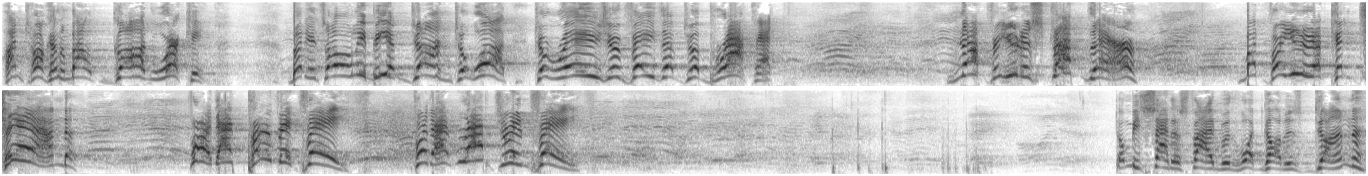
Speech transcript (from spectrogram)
I'm talking about God working. But it's only being done to what? To raise your faith up to a bracket. Not for you to stop there, but for you to contend for that perfect faith, for that rapturing faith. Don't be satisfied with what God has done.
